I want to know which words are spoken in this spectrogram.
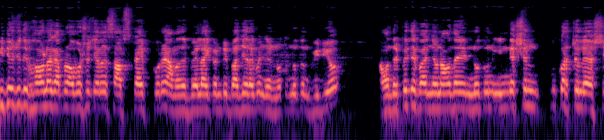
ভিডিও যদি ভালো লাগে, আপনারা অবশ্যই চ্যানেল সাবস্ক্রাইব করে আমাদের বেল আইকনটি বাজিয়ে রাখবেন যেন নতুন নতুন ভিডিও আমাদের পেতে পারেন। যেমন আমাদের নতুন ইন্ডাকশন কুকার চলে আসছে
